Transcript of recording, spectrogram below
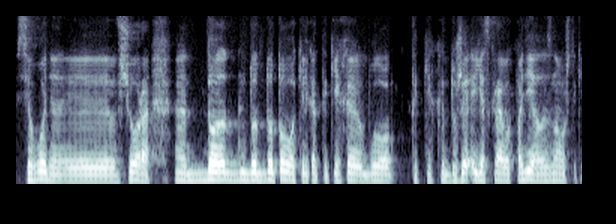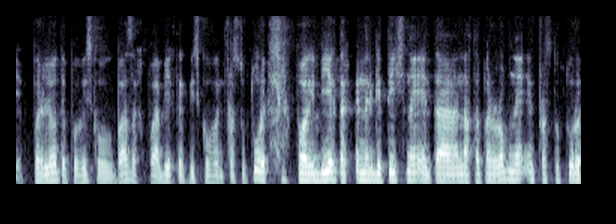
сьогодні, е, вчора. Е, До, до, до того кілька таких е, було таких дуже яскравих подій, але знову ж таки перельоти по військових базах, по об'єктах військової інфраструктури, по об'єктах енергетичної та нафтопереробної інфраструктури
